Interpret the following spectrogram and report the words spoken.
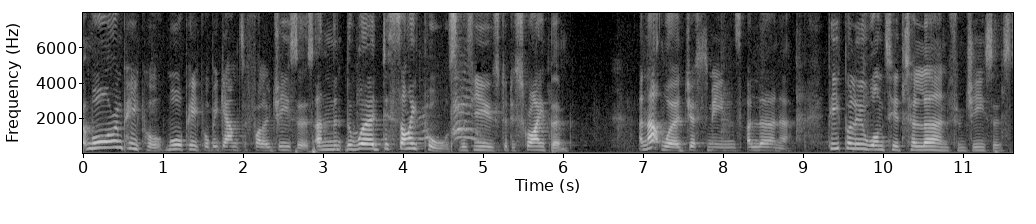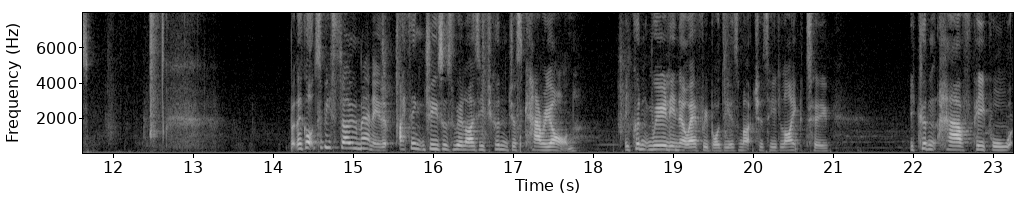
But more and people, more people began to follow Jesus, and the, the word disciples was used to describe them. And that word just means a learner. People who wanted to learn from Jesus. But there got to be so many that I think Jesus realised he couldn't just carry on. He couldn't really know everybody as much as he'd like to. He couldn't have people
